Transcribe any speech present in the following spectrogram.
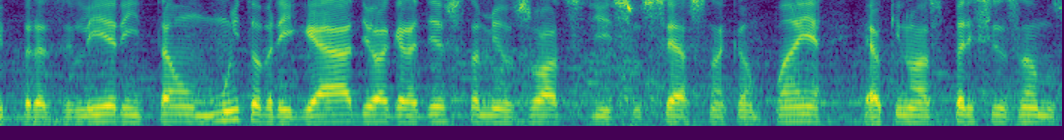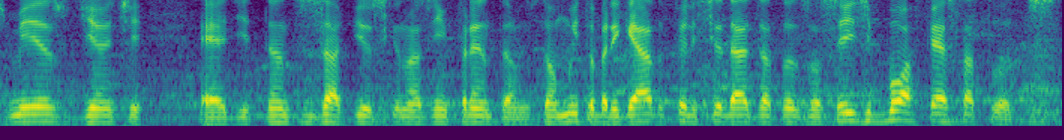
brasileira. Então, muito obrigado, eu agradeço também os votos de sucesso na campanha, é o que nós precisamos mesmo diante é, de tantos desafios que nós enfrentamos. Então, muito obrigado, felicidades a todos vocês e boa festa a todos.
